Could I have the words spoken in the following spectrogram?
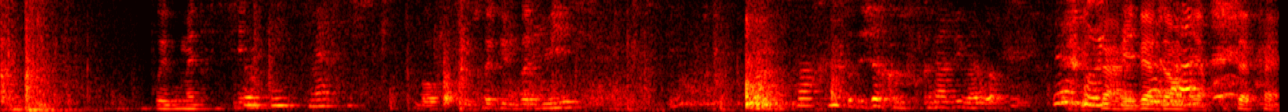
Vous pouvez vous mettre ici Oui, merci. Bon, je vous souhaite une bonne nuit. Il faut déjà qu'on arrive à dormir. Vais arriver à dormir, tout à fait.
